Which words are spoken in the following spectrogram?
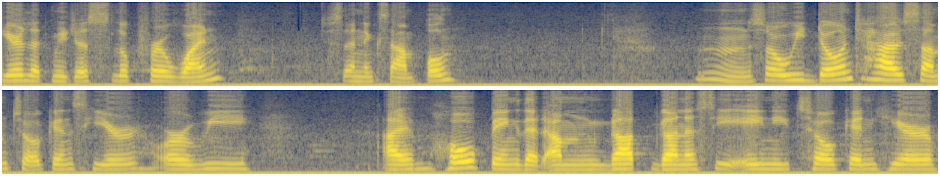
here let me just look for one, just an example. Hmm, so we don't have some tokens here or we, I'm hoping that I'm not gonna see any token here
